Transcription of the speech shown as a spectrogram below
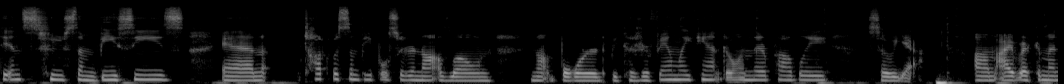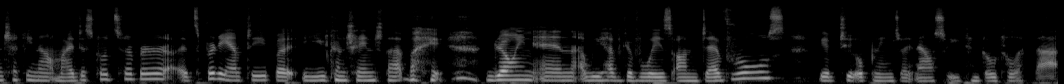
get into some VCs, and talk with some people so you're not alone, not bored because your family can't go in there probably. So, yeah. Um, I recommend checking out my Discord server. It's pretty empty, but you can change that by going in. We have giveaways on Dev Rules. We have two openings right now, so you can go collect that.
